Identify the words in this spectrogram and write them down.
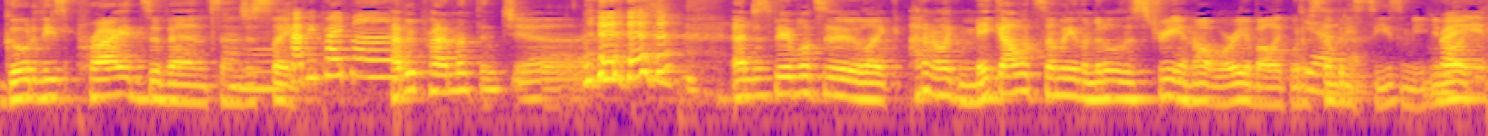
go to these prides events and just like Happy Pride Month. happy pride month in june and just be able to like i don't know like make out with somebody in the middle of the street and not worry about like what if Yeah. somebody sees me you know like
